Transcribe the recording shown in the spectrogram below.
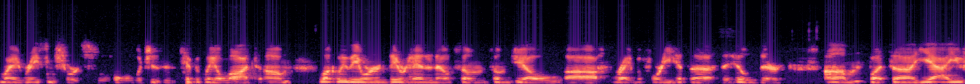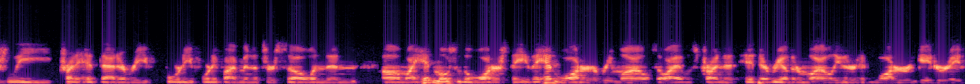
my racing shorts hold, which isn't typically a lot. Um, luckily, they were they were handing out some some gel uh, right before you hit the the hills there. Um, but uh, yeah, I usually try to hit that every 40, 45 minutes or so, and then um, I hit most of the water state. They had water every mile, so I was trying to hit every other mile, either hit water or Gatorade.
